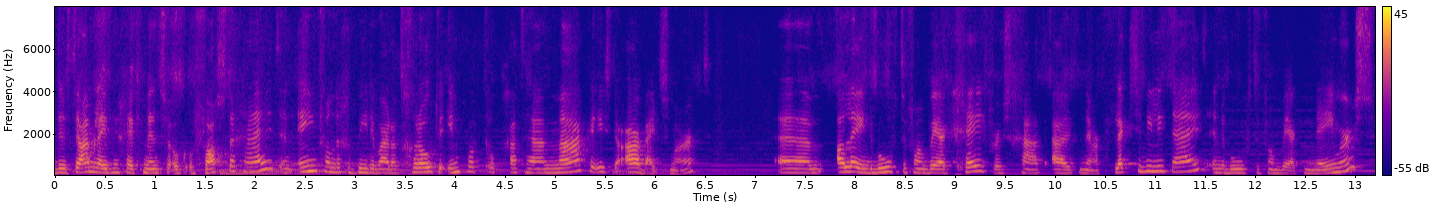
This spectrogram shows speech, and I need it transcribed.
De samenleving geeft mensen ook vastigheid. En een van de gebieden waar dat grote impact op gaat maken is de arbeidsmarkt. Um, alleen de behoefte van werkgevers gaat uit naar flexibiliteit en de behoefte van werknemers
